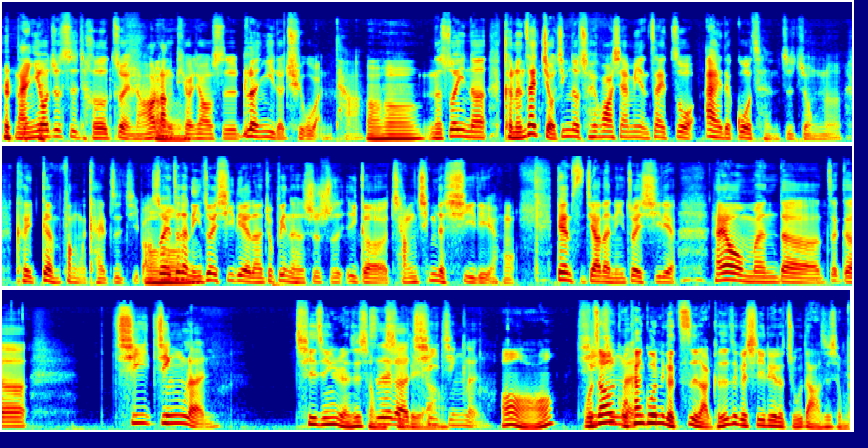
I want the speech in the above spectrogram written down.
男优就是喝醉，然后让嗯调教师任意的去玩它。嗯哼，那所以呢，可能在酒精的催化下面。在做爱的过程之中呢，可以更放得开自己吧。所以这个哦泥醉系列呢，就变成是是一个常青的系列哈。Games 家的泥醉系列，还有我们的这个七金人，七金人是什么系列、啊？这个七金人。哦，我知道我看过那个字啦，可是这个系列的主打是什么？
